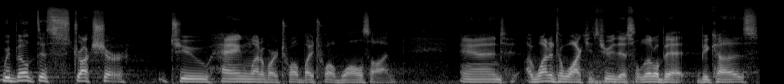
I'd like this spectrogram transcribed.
we built this structure to hang one of our 12 by 12 walls on. And I wanted to walk you through this a little bit because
